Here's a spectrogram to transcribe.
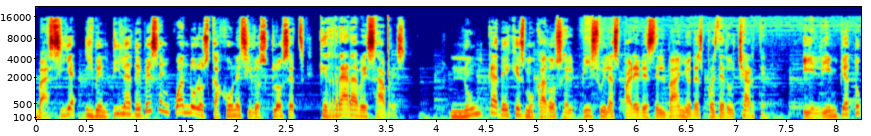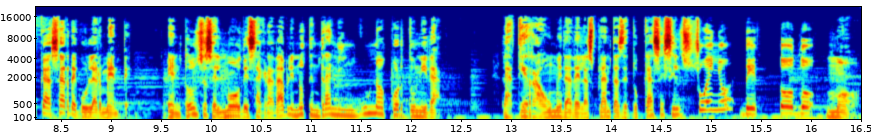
Vacía y ventila de vez en cuando los cajones y los closets que rara vez abres. Nunca dejes mojados el piso y las paredes del baño después de ducharte y limpia tu casa regularmente. Entonces el moho desagradable no tendrá ninguna oportunidad. La tierra húmeda de las plantas de tu casa es el sueño de todo moho.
